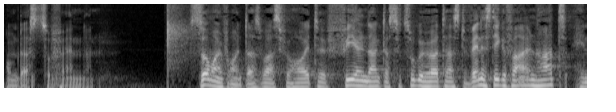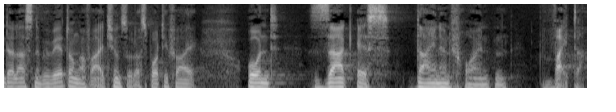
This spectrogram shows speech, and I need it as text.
um das zu verändern? So, mein Freund, das war's für heute. Vielen Dank, dass du zugehört hast. Wenn es dir gefallen hat, hinterlass eine Bewertung auf iTunes oder Spotify und sag es deinen Freunden weiter.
